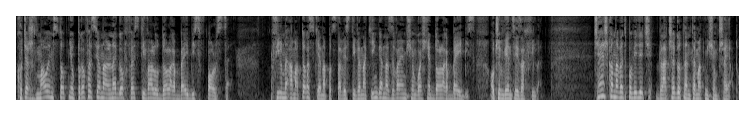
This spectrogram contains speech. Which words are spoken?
chociaż w małym stopniu profesjonalnego festiwalu Dollar Babies w Polsce. Filmy amatorskie na podstawie Stephena Kinga nazywają się właśnie Dollar Babies, o czym więcej za chwilę. Ciężko nawet powiedzieć, dlaczego ten temat mi się przejadł.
